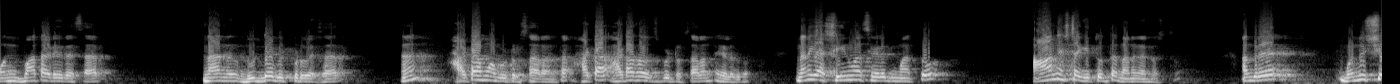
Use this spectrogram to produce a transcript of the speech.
ಒಂದು ಮಾತಾಡಿದ್ರೆ ಸರ್ ನಾನು ದುಡ್ಡೇ ಬಿಟ್ಬಿಡುವೆ ಸರ್ ಹ? ಹಠ ಮಾಡ್ಬಿಟ್ರು ಸರ್ ಅಂತ ಹಠ ಹಠ ಸಾಧಿಸ್ಬಿಟ್ರು ಸರ್ ಅಂತ ಹೇಳಿದ್ರು. ನನಗೆ ಆ ಶ್ರೀನಿವಾಸ್ ಹೇಳಿದ ಮಾತು ಆನೆಸ್ಟ್ ಆಗಿತ್ತು ಅಂತ ನನಗೆ ಅನ್ನಿಸ್ತು ಅಂದ್ರೆ ಮನುಷ್ಯ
